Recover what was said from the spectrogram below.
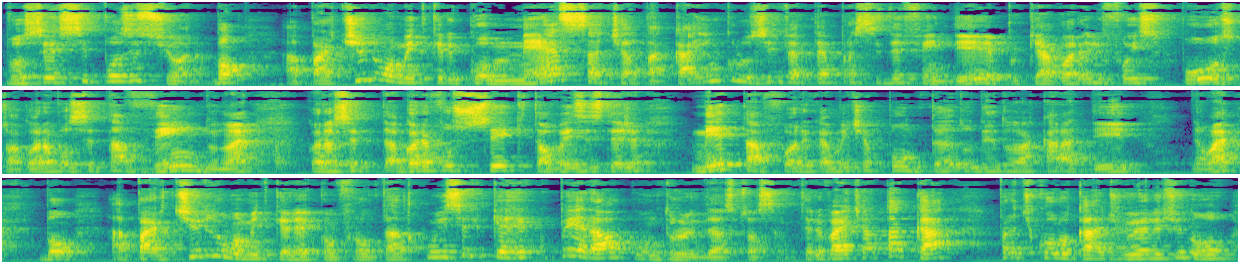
Você se posiciona. Bom, a partir do momento que ele começa a te atacar, inclusive até para se defender, porque agora ele foi exposto, agora você tá vendo, não é? Agora, você, agora é você que talvez esteja metaforicamente apontando o dedo na cara dele, não é? Bom, a partir do momento que ele é confrontado com isso, ele quer recuperar o controle da situação. Então ele vai te atacar para te colocar de joelho de novo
